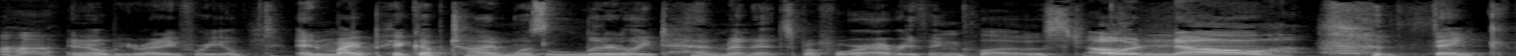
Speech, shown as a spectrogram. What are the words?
Uh-huh. And it'll be ready for you. And my pickup time was literally 10 minutes before everything closed. Oh no. Thank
